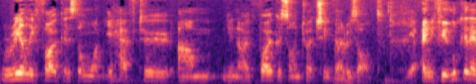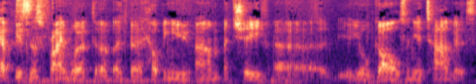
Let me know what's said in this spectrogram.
really focused on what you have to um, you know focus on to achieve that result. Yeah. And if you look at our business framework of uh, uh, helping you um, achieve uh, your goals and your targets,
